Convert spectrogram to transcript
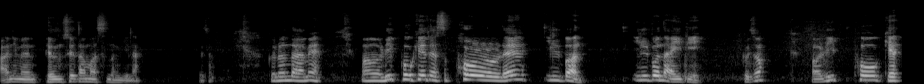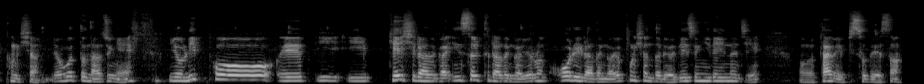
아니면 변수에 담아서 넘기나. 그죠? 그런 다음에 어, Repo get에서 poll의 1번 1번 아이디 그죠? 어, 리포 get 펑션 이것도 나중에 이 리포의 이, 이 get이라든가 insert라든가 이런 all이라든가 이 펑션들이 어디에 정의되어 있는지 어, 다음 에피소드에서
